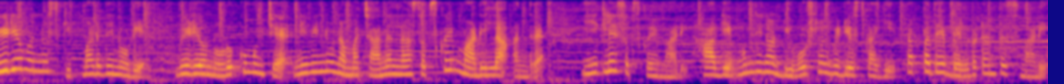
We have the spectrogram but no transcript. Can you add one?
ವಿಡಿಯೋವನ್ನು ಸ್ಕಿಪ್ ಮಾಡದೆ ನೋಡಿ. ವಿಡಿಯೋ ನೋಡೋಕ್ಕೂ ಮುಂಚೆ ನೀವಿನ್ನೂ ನಮ್ಮ ಚಾನಲ್ನ ಸಬ್ಸ್ಕ್ರೈಬ್ ಮಾಡಿಲ್ಲ ಅಂದರೆ ಈಗಲೇ ಸಬ್ಸ್ಕ್ರೈಬ್ ಮಾಡಿ. ಹಾಗೆ ಮುಂದಿನ ಡಿವೋಷನಲ್ ವಿಡಿಯೋಸ್ಗಾಗಿ ತಪ್ಪದೇ ಬೆಲ್ ಬಟನ್ ಪ್ರೆಸ್ ಮಾಡಿ.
